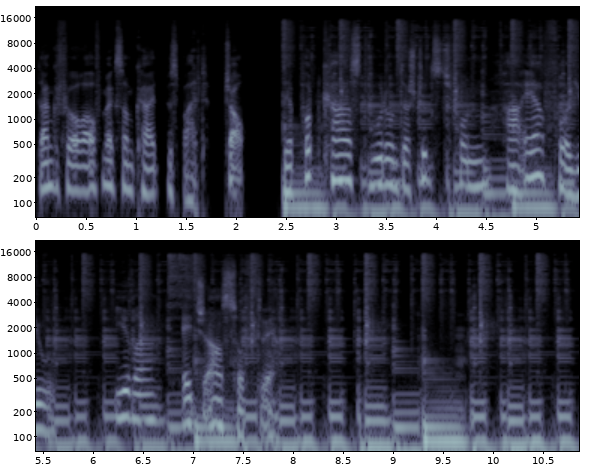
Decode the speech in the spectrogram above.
Danke für eure Aufmerksamkeit. Bis bald. Ciao. Der Podcast wurde unterstützt von HR4U, ihrer HR-Software. Thank you.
